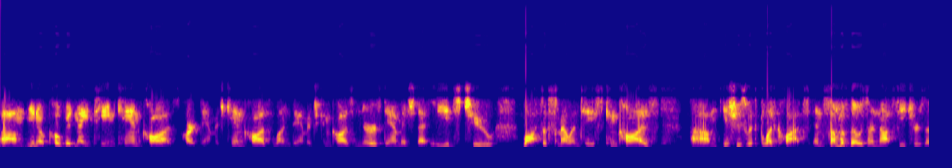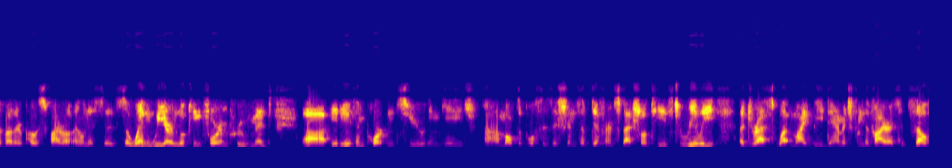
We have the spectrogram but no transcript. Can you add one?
Um, you know, COVID-19 can cause heart damage, can cause lung damage, can cause nerve damage that leads to loss of smell and taste, can cause um, issues with blood clots. And some of those are not features of other post-viral illnesses. So when we are looking for improvement, uh, it is important to engage uh, multiple physicians of different specialties to really address what might be damage from the virus itself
